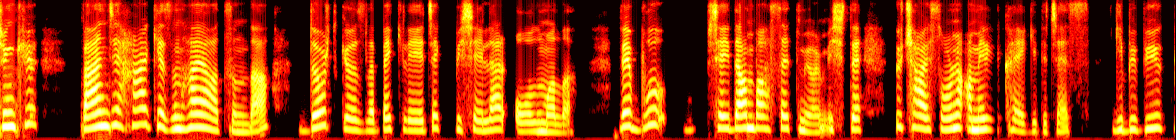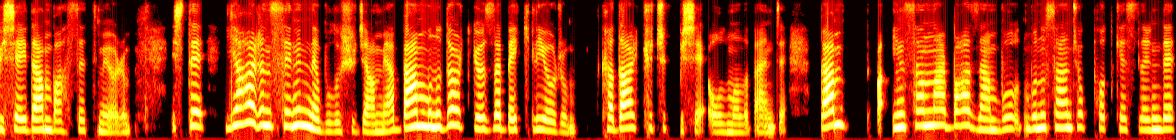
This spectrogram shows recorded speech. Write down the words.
Çünkü bence herkesin hayatında dört gözle bekleyecek bir şeyler olmalı. Ve bu şeyden bahsetmiyorum. İşte üç ay sonra Amerika'ya gideceğiz gibi büyük bir şeyden bahsetmiyorum. İşte yarın seninle buluşacağım ya. Ben bunu dört gözle bekliyorum. Kadar küçük bir şey olmalı bence. Ben insanlar bazen bu bunu sen çok podcastlerinde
